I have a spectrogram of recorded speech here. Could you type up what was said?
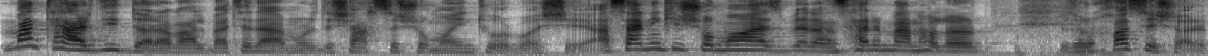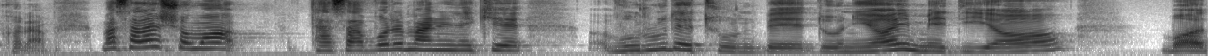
من تردید دارم البته در مورد شخص شما اینطور باشه. اصلا اینکه شما از به نظر من حالا به طور خاص اشاره کنم. مثلا شما تصور من اینه که ورودتون به دنیای media با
